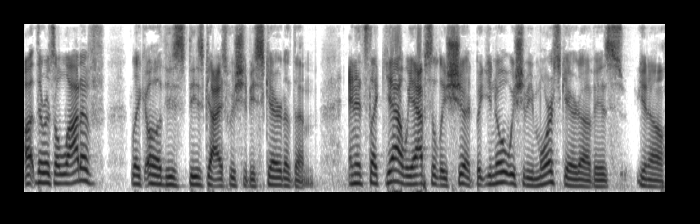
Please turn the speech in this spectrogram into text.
uh, there was a lot of like oh these these guys we should be scared of them, and it's like yeah we absolutely should, but you know what we should be more scared of is you know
